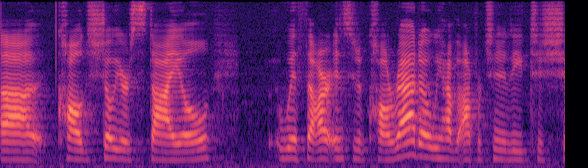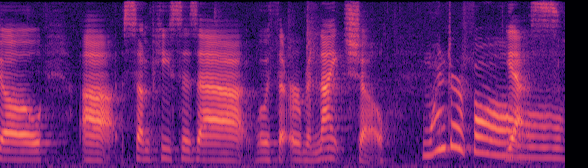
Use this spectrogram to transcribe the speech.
uh, called Show Your Style. With our Institute of Colorado, we have the opportunity to show uh, some pieces uh, with the Urban Night Show. Wonderful. Yes.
